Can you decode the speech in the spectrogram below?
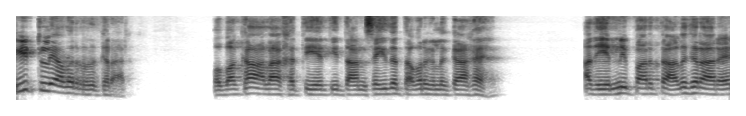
வீட்டிலே அவர் இருக்கிறார். பக்கா அலா ஹத்தியத்தி தான் செய்த தவறுகளுக்காக. அதை எண்ணி பார்த்து அழுகிறாரே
